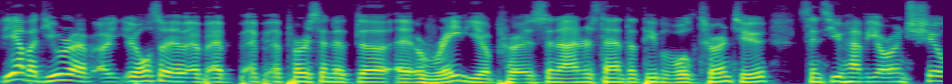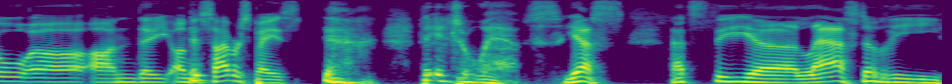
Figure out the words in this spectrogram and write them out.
Yeah, but you're a, you're also a, a, a- person uh, a radio person. I understand that people will turn to since you have your own show uh, on the on the cyberspace. the interwebs. Yes, that's the uh, last of the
